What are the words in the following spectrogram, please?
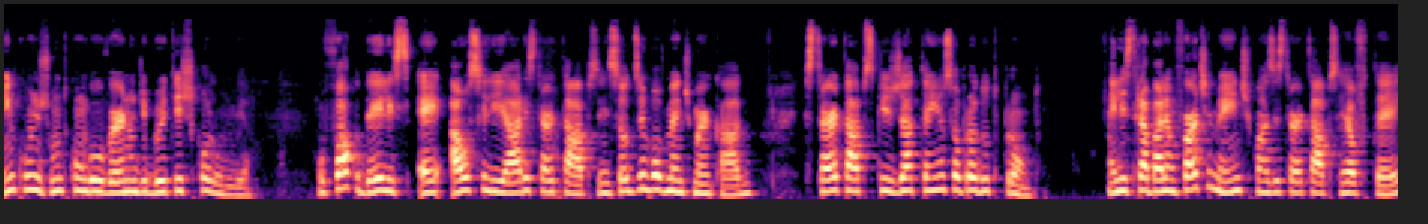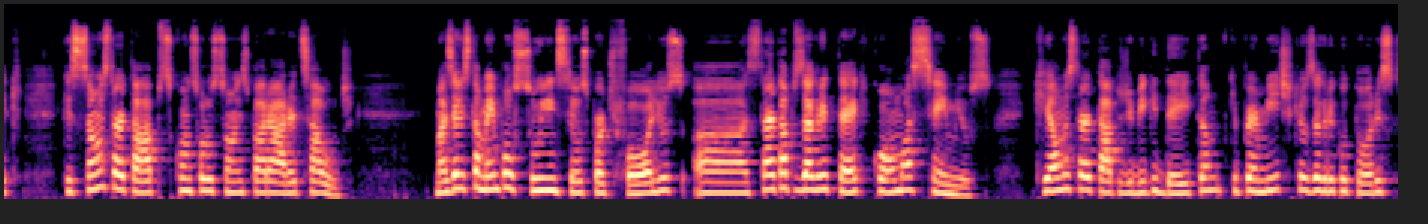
em conjunto com o governo de British Columbia. O foco deles é auxiliar startups em seu desenvolvimento de mercado, startups que já têm o seu produto pronto. Eles trabalham fortemente com as startups Health Tech que são startups com soluções para a área de saúde. Mas eles também possuem em seus portfólios uh, startups agritech como a Semios, que é uma startup de Big Data que permite que os agricultores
